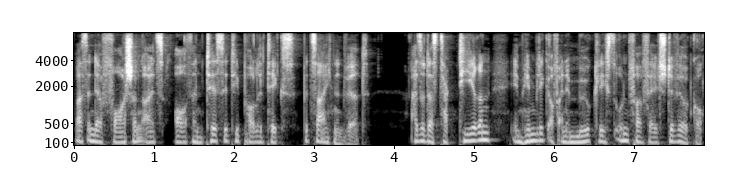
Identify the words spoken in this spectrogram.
was in der Forschung als Authenticity Politics bezeichnet wird, also das Taktieren im Hinblick auf eine möglichst unverfälschte Wirkung.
